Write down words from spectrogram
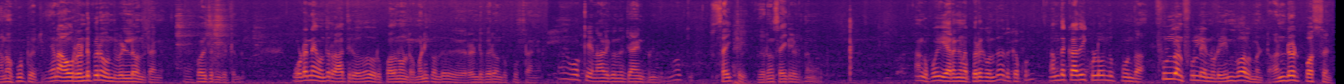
நான் கூப்பிட்டு வச்சு ஏன்னா அவர் ரெண்டு பேரும் வந்து வெளில வந்துட்டாங்க. பவித்ரன் கிட்டேருந்து. உடனே வந்து ராத்திரி வந்து ஒரு பதினொன்றரை மணிக்கு வந்து ரெண்டு பேரும் வந்து கூப்பிட்டாங்க. ஓகே நாளைக்கு வந்து ஜாயின் பண்ணிக்கணும் ஓகே சைக்கிள் வெறும் சைக்கிள் எடுத்தாங்க அங்கே போய் இறங்கின பிறகு வந்து அதுக்கப்புறம் அந்த கதைக்குள்ளே வந்து பூந்தான் ஃபுல் அண்ட் ஃபுல் என்னோட involvement hundred percent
